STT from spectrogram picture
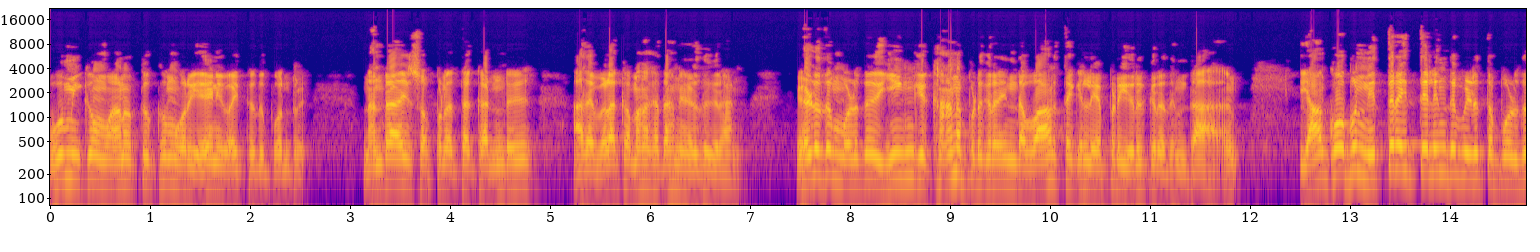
பூமிக்கும் வானத்துக்கும் ஒரு ஏணி வைத்தது போன்று நன்றாய் சொப்பனத்தை கண்டு அதை விளக்கமாக தான் எழுதுகிறான். எழுதும் பொழுது இங்கு காணப்படுகிற இந்த வார்த்தைகள் எப்படி இருக்கிறது என்றால் யாக்கோபு நித்திரை தெளிந்து விழுத்த பொழுது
